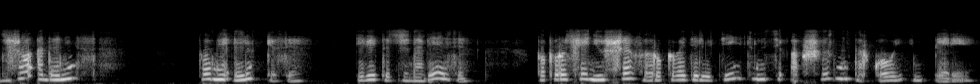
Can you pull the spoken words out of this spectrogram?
Джо Адонис, Томи Люккезе и Вита Дженовезе по поручению шефа руководили деятельностью обширной торговой империи.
